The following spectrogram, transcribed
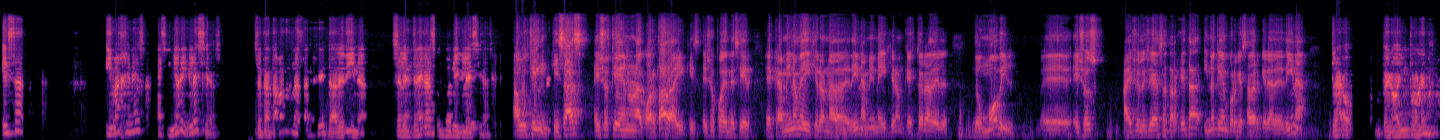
esas imágenes al señor Iglesias? Se trataba de una tarjeta de Dina. Se le entrega al señor Iglesias. Agustín, quizás ellos tienen una cortada y ellos pueden decir, es que a mí no me dijeron nada de Dina, a mí me dijeron que esto era de, un móvil. Eh, ellos, a ellos les llega esa tarjeta y no tienen por qué saber que era de Dina. Claro, pero hay un problema.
